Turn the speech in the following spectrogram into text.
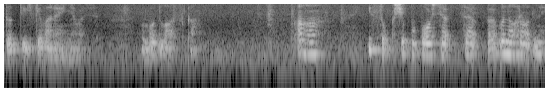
Тут тільки варення ось. Будь ласка. Ага. І сок ще попався. Це е, виноградний.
